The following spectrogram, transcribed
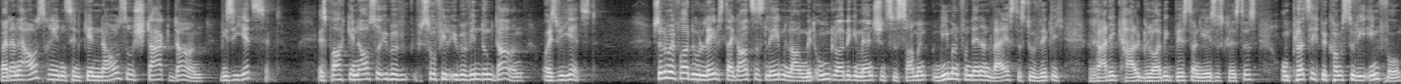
Weil deine Ausreden sind genauso stark da, wie sie jetzt sind. Es braucht genauso über, so viel Überwindung da, als wie jetzt. Stell dir mal vor, du lebst dein ganzes Leben lang mit ungläubigen Menschen zusammen und niemand von denen weiß, dass du wirklich radikal gläubig bist an Jesus Christus und plötzlich bekommst du die Info,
